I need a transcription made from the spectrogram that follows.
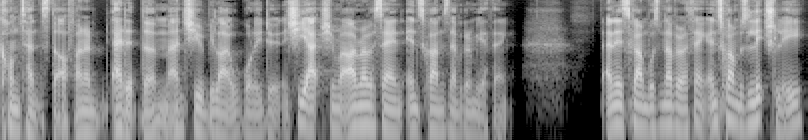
content stuff, and I'd edit them, and she would be like, "What are you doing?" She actually, I remember saying, "Instagram's never going to be a thing." And Instagram was never a thing. Instagram was literally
